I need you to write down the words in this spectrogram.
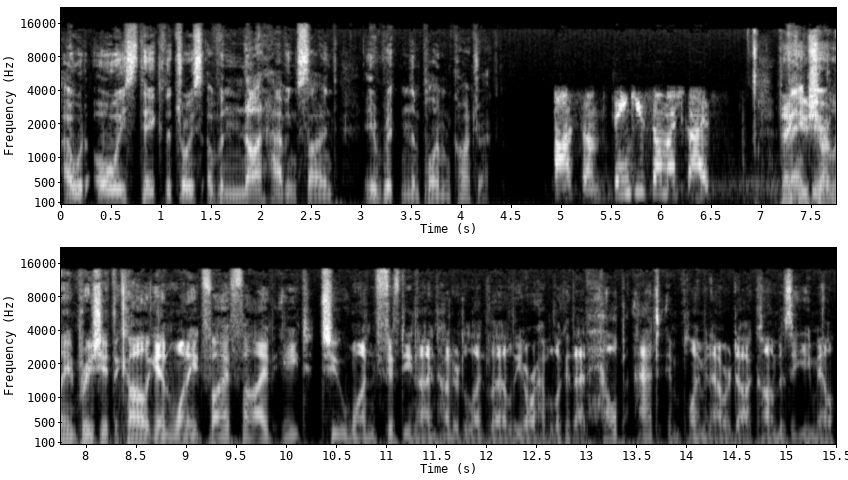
I would always take the choice of not having signed a written employment contract. Awesome. Thank you so much, guys. Thank, you, Thank you. Charlene. Appreciate the call again. 1 821 5900. Let uh, Lior have a look at that. Help at employmenthour.com is the email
